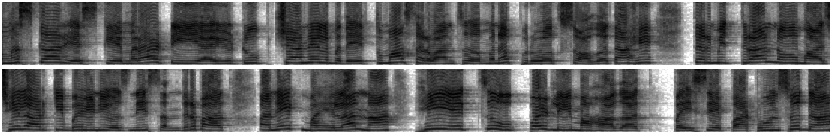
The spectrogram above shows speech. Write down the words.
नमस्कार एस के मराठी या यूट्यूब चॅनेलमध्ये तुम्हा सर्वांचं मनपूर्वक स्वागत आहे. तर मित्रांनो माझी लाडकी बहीण योजने संदर्भात अनेक महिलांना ही एक चूक पडली महागात. पैसे पाठवून सुद्धा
